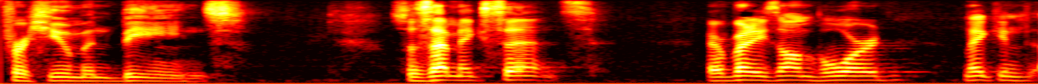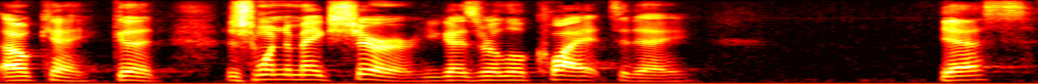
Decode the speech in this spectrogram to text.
for human beings. So, does that make sense? Everybody's on board? Making, okay, good. Just wanted to make sure. You guys are a little quiet today. Yes?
